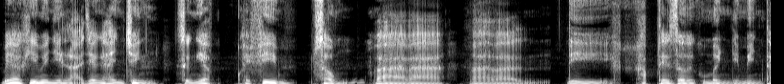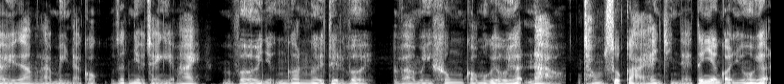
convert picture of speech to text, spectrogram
Bây giờ khi mình nhìn lại trên cái hành trình sự nghiệp quay phim, sống và và và, và đi khắp thế giới của mình thì mình thấy rằng là mình đã có rất nhiều trải nghiệm hay với những con người tuyệt vời. Và mình không có một cái hối hận nào trong suốt cả hành trình đấy. Tất nhiên có những hối hận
